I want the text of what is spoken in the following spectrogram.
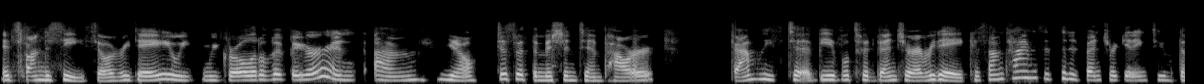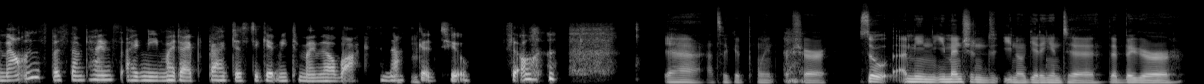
it's fun to see. So every day we, we grow a little bit bigger and, um, you know, just with the mission to empower families to be able to adventure every day. Cause sometimes it's an adventure getting to the mountains, but sometimes I need my diaper bag just to get me to my mailbox and that's mm-hmm. good too. So yeah, that's a good point for sure. So, I mean, you mentioned, you know, getting into the bigger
